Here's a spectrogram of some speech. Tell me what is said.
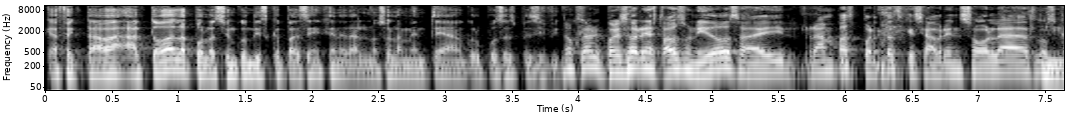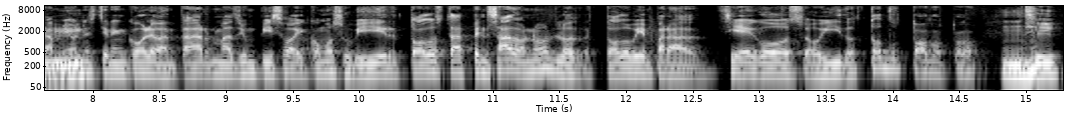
que afectaba a toda la población con discapacidad en general, no solamente a grupos específicos. No, claro, y por eso ahora en Estados Unidos hay rampas, puertas que se abren solas, los camiones tienen cómo levantar más de un piso, hay cómo subir, todo está pensado, ¿no? Lo- todo bien para ciegos, oídos, todo, todo, todo. Sí.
